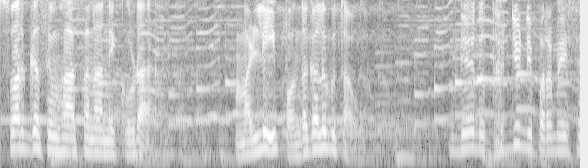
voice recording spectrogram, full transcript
స్వర్గ సింహాసనాన్ని కూడా మళ్ళీ పొందగలుగుతావు. నేను ధన్యుణ్ణి పరమేశ.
